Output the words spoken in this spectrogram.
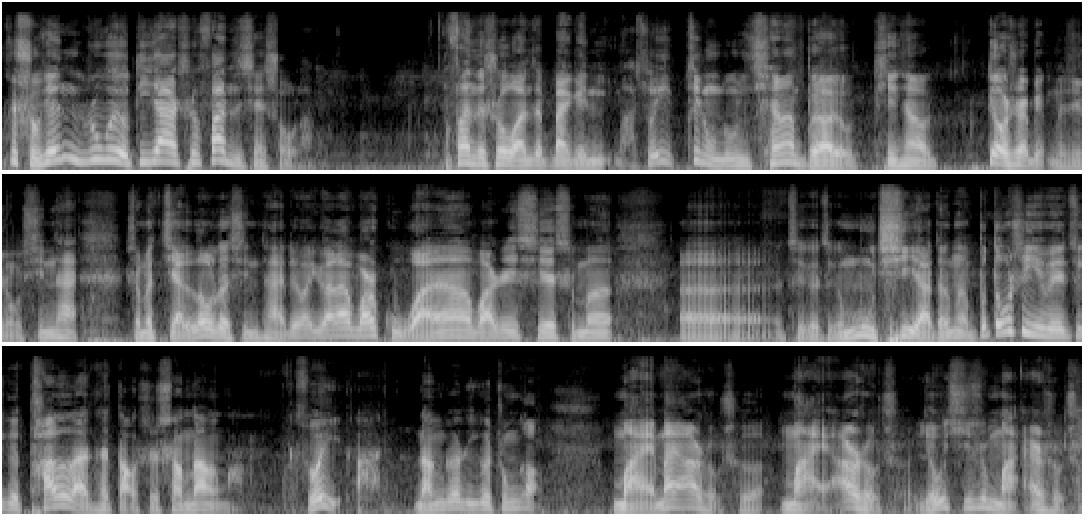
就首先，如果有低价车，贩子先收了，贩子收完再卖给你嘛。所以这种东西千万不要有偏向。掉馅饼的这种心态，什么捡漏的心态，对吧？原来玩古玩啊，玩这些什么，呃，这个这个木器啊等等，不都是因为这个贪婪才导致上当吗？所以啊，南哥的一个忠告：买卖二手车，买二手车，尤其是买二手车，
